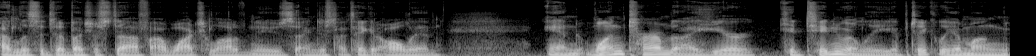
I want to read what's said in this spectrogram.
I listen to a bunch of stuff. I watch a lot of news. I just I take it all in. And one term that I hear continually, particularly among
